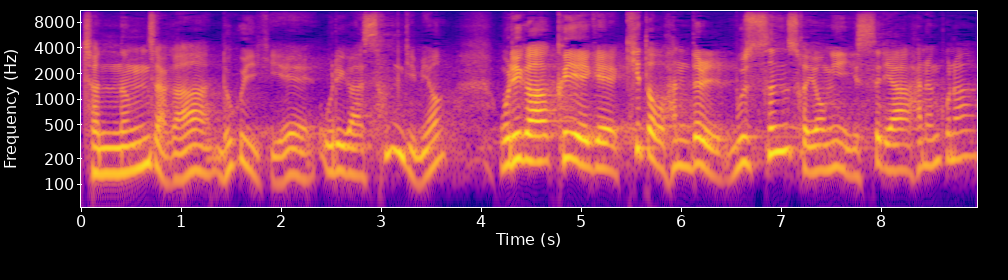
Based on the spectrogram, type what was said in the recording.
전능자가 누구이기에 우리가 섬기며 우리가 그에게 기도한들 무슨 소용이 있으랴 하는구나.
